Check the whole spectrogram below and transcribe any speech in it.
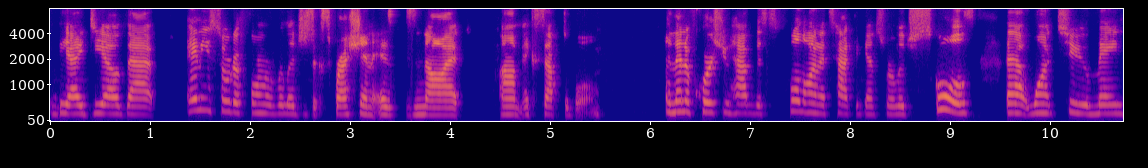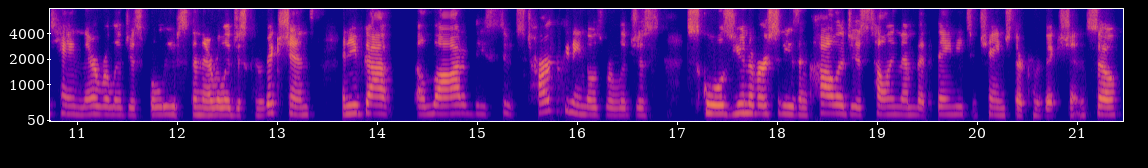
the idea that any sort of form of religious expression is not um, acceptable. And then, of course, you have this full on attack against religious schools that want to maintain their religious beliefs and their religious convictions. And you've got a lot of these suits targeting those religious schools, universities, and colleges, telling them that they need to change their conviction. So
